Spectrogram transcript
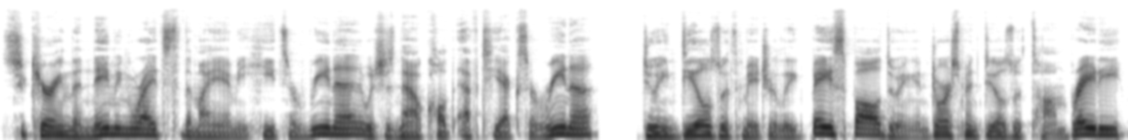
securing the naming rights to the Miami Heat's arena, which is now called FTX Arena, doing deals with Major League Baseball, doing endorsement deals with Tom Brady,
